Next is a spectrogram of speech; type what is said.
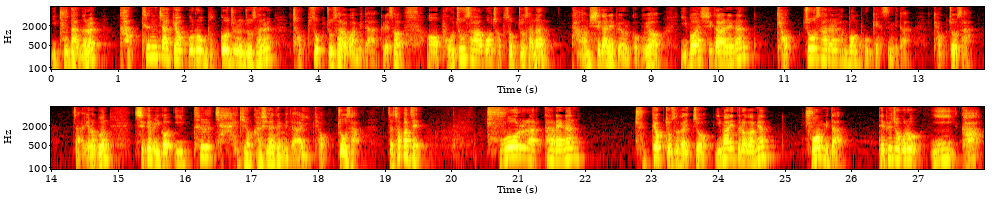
이 두 단어를 같은 자격으로 묶어주는 조사를 접속조사라고 합니다. 그래서 어, 보조사하고 접속조사는 다음 시간에 배울 거고요. 이번 시간에는 격조사를 한번 보겠습니다. 격조사. 자, 여러분, 지금 이거 이 틀 잘 기억하셔야 됩니다. 이 격조사. 자, 첫 번째. 주어를 나타내는 주격 조사가 있죠. 이 말이 들어가면 주어입니다. 대표적으로 이, 가,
